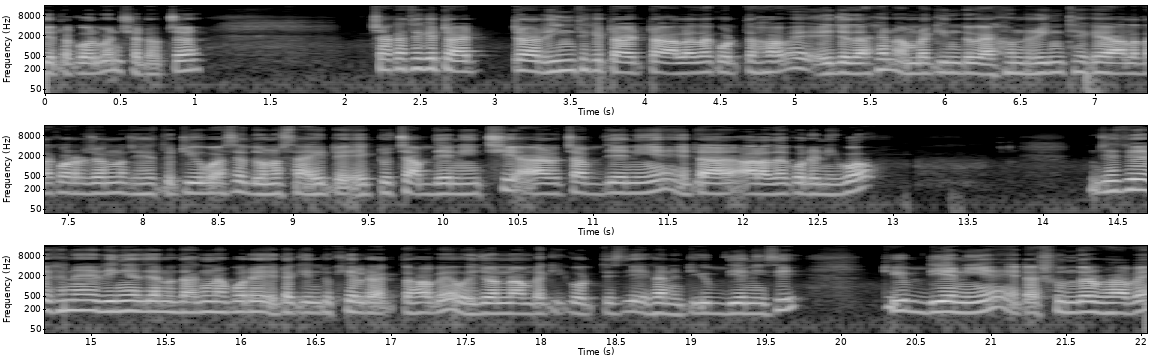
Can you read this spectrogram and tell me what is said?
যেটা করবেন, সেটা হচ্ছে চাকা থেকে টায়ারটা রিং থেকে টায়ারটা আলাদা করতে হবে। এই যে দেখেন, আমরা কিন্তু এখন রিং থেকে আলাদা করার জন্য যেহেতু টিউব আছে, দোনো সাইডে একটু চাপ দিয়ে নিচ্ছি। আর চাপ দিয়ে নিয়ে এটা আলাদা করে নিব। যেহেতু এখানে রিংয়ে যেন দাগ না পড়ে, এটা কিন্তু খেয়াল রাখতে হবে। ওই জন্য আমরা কি করতেছি, এখানে টিউব দিয়ে নিছি। টিউব দিয়ে নিয়ে এটা সুন্দরভাবে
